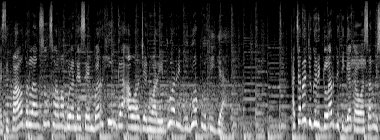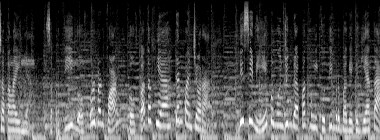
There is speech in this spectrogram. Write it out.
Festival berlangsung selama bulan Desember hingga awal Januari 2023. Acara juga digelar di tiga kawasan wisata lainnya, seperti Golf Urban Farm, Golf Batavia, dan Pancoran. Di sini, pengunjung dapat mengikuti berbagai kegiatan,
